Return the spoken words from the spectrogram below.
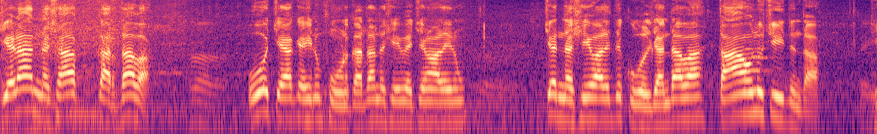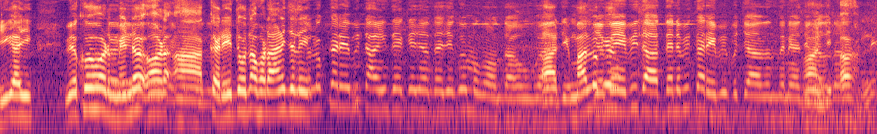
ਜਿਹੜਾ ਨਸ਼ਾ ਕਰਦਾ ਵਾ ਉਹ ਚਾਹੇ ਕਿਸੇ ਨੂੰ ਫੋਨ ਕਰਦਾ ਨਸ਼ੇ ਵੇਚਣ ਵਾਲੇ ਨੂੰ ਚਾਹੇ ਨਸ਼ੇ ਵਾਲੇ ਦੇ ਕੋਲ ਜਾਂਦਾ ਵਾ ਤਾਂ ਉਹਨੂੰ ਚੀਜ਼ ਦਿੰਦਾ। ਠੀਕ ਹੈ ਜੀ। ਵੇਖੋ ਹੁਣ ਮੈਨੂੰ ਹੁਣ ਹਾਂ ਘਰੇ ਤੋਂ ਉਹਨਾਂ ਫੜਾ ਨਹੀਂ ਚਲੇ। ਚਲੋ ਘਰੇ ਵੀ ਤਾਂ ਹੀ ਦੇ ਕੇ ਜਾਂਦਾ ਜੇ ਕੋਈ ਮੰਗਾਉਂਦਾ ਹੋਊਗਾ। ਹਾਂਜੀ, ਮੰਨ ਲਓ ਕਿ- ਜਿਵੇਂ ਇਹ ਵੀ ਦੱਸਦੇ ਨੇ ਵੀ ਘਰੇ ਵੀ ਪਹੁੰਚਾ ਦਿੰਦੇ ਨੇ ਅੱਜ ਹਾਂਜੀ ਕੱਲ੍ਹ ਆਹ, ਨਹੀਂ,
